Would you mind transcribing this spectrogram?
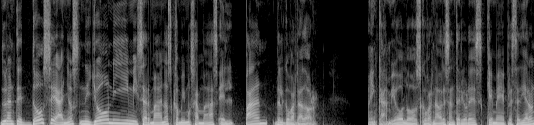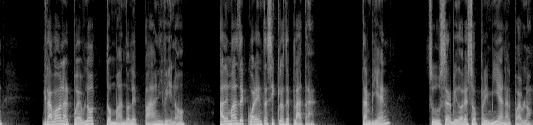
durante 12 años ni yo ni mis hermanos comimos jamás el pan del gobernador. En cambio, los gobernadores anteriores que me precedieron grababan al pueblo tomándole pan y vino, además de 40 ciclos de plata. También sus servidores oprimían al pueblo.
